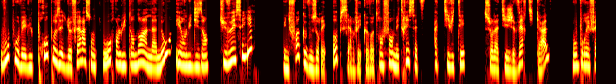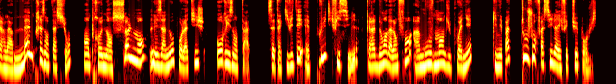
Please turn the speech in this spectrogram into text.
vous pouvez lui proposer de le faire à son tour en lui tendant un anneau et en lui disant ⁇ Tu veux essayer ?⁇ Une fois que vous aurez observé que votre enfant maîtrise cette activité sur la tige verticale, vous pourrez faire la même présentation en prenant seulement les anneaux pour la tige horizontale. Cette activité est plus difficile car elle demande à l'enfant un mouvement du poignet qui n'est pas toujours facile à effectuer pour lui.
